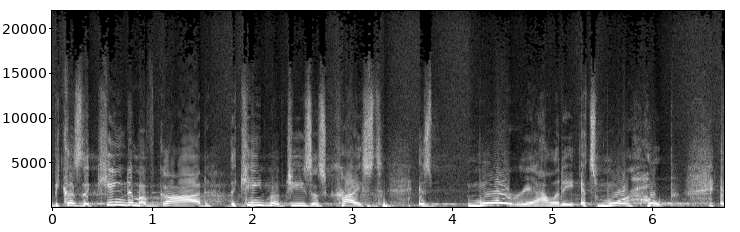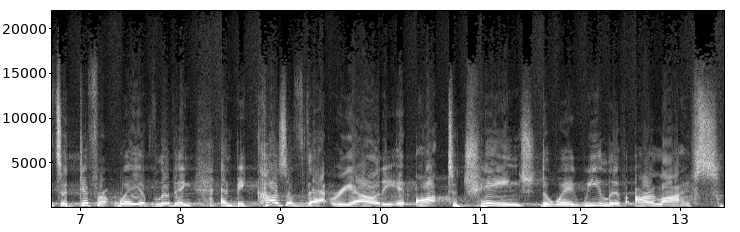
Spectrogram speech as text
Because the kingdom of God, the kingdom of Jesus Christ, is more reality. It's more hope. It's a different way of living. And because of that reality, it ought to change the way we live our lives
